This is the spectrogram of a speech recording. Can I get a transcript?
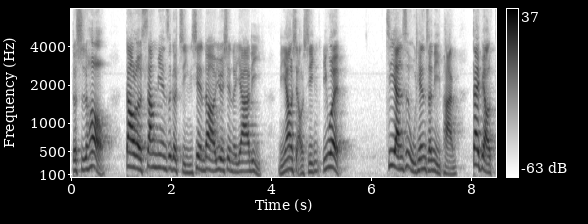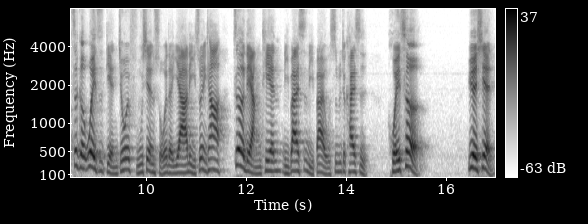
的时候。到了上面这个颈线到月线的压力，你要小心，因为既然是五天整理盘，代表这个位置点就会浮现所谓的压力。所以你看啊，这两天礼拜四、礼拜五是不是就开始回撤月线，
